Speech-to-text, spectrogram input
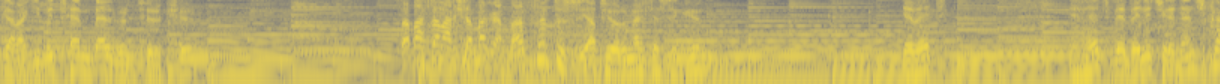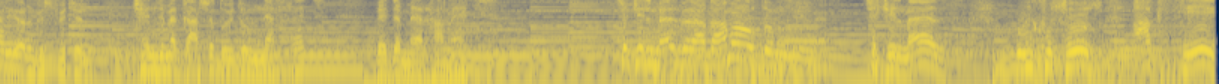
sigara gibi tembel bir türkü. Sabahtan akşama kadar sırt üstü yatıyorum ertesi gün. Evet. Evet ve beni çileden çıkarıyor büsbütün. Kendime karşı duyduğum nefret ve de merhamet. Çekilmez bir adam oldum yine. Çekilmez, uykusuz, aksi.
